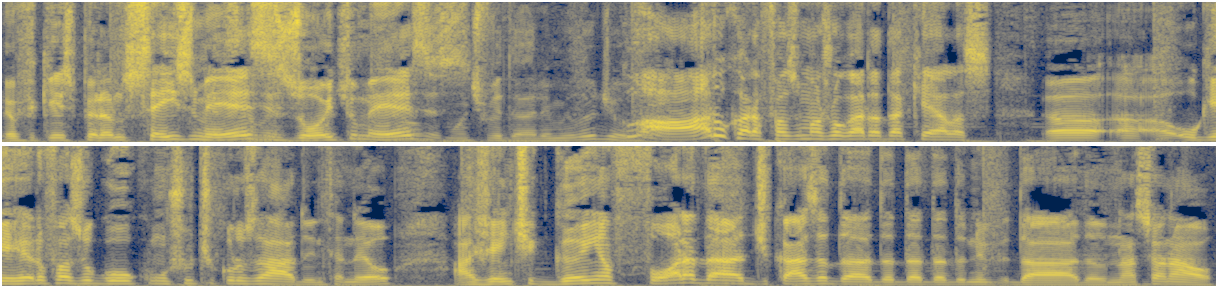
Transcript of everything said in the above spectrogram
Eu fiquei esperando seis meses, oito meses. Montevideo ele me iludiu. Claro, o cara faz uma jogada daquelas. Ah, ah, o Guerreiro faz o gol com um chute cruzado, entendeu? A gente ganha fora da, de casa da, da, da, da- do, Nacional.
